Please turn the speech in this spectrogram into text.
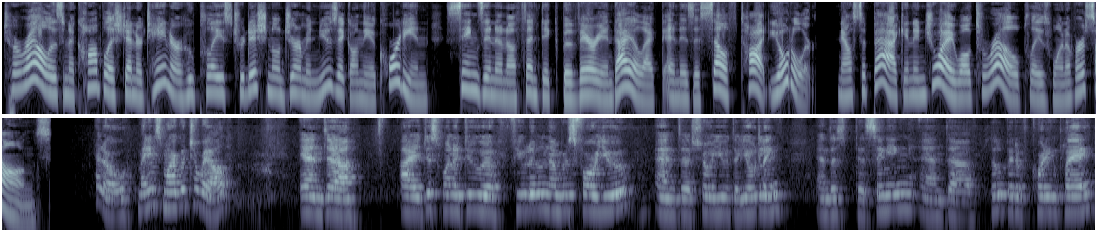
Terrell is an accomplished entertainer who plays traditional German music on the accordion, sings in an authentic Bavarian dialect, and is a self taught yodeler. Now sit back and enjoy while Terrell plays one of her songs. Hello, my name is Margot Terrell, and uh, I just want to do a few little numbers for you and uh, show you the yodeling and the, the singing and uh, a little bit of accordion playing.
